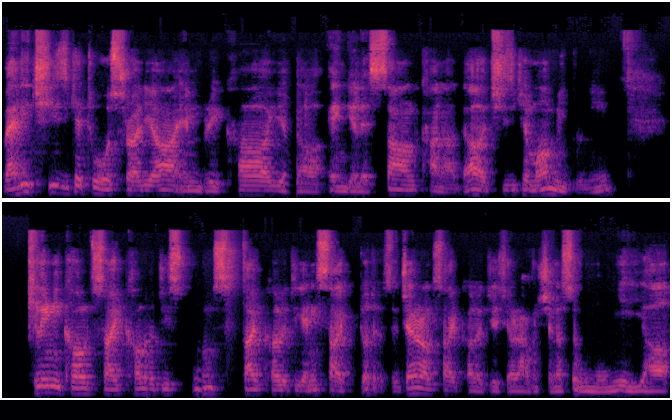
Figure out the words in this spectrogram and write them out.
ولی چیزی که تو استرالیا امریکا یا انگلستان کانادا چیزی که ما می‌دونیم clinical psychologist اون سایکولوژی یعنی psych general psychologist یا روانشناس عمومی یا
